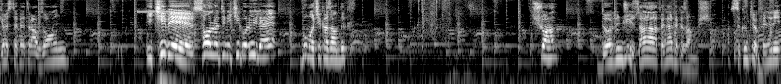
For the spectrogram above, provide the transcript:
Göztepe Trabzon 2-1. Sorlot'un 2 golüyle bu maçı kazandık. Şu an dördüncüyüz. Ha Fener de kazanmış. Sıkıntı yok. Fener'i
